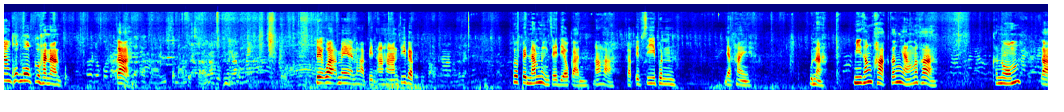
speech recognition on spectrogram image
นางคงโมกอยู่หันนจ้าเด็ดขาเรียกว่าแม่นะคะเป็นอาหารที่แบบ พื่อเป็นน้ำหนึ่งใจเดียวกันเนาะคะกับเอฟซีเพิ่นอยากให้คุณน่ะ มีทั้งผักทั้งหยังเนาะคะขนมจ้ะ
